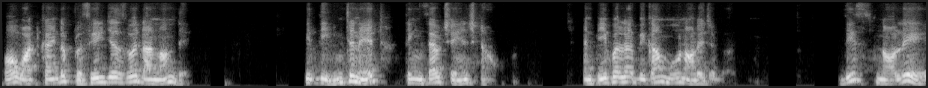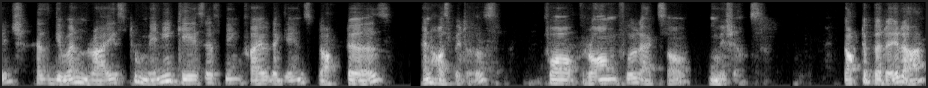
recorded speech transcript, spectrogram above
or what kind of procedures were done on them. With the internet, things have changed now and people have become more knowledgeable. This knowledge has given rise to many cases being filed against doctors and hospitals for wrongful acts of omissions. Dr. Pereira,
